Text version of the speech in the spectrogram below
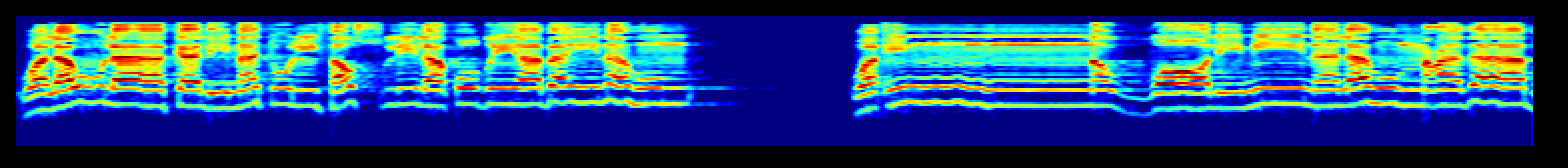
ولولا كلمه الفصل لقضي بينهم وان الظالمين لهم عذاب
